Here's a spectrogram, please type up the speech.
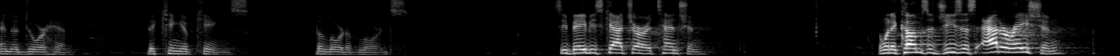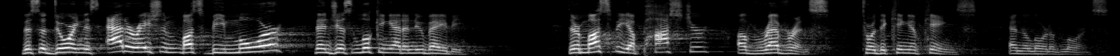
and adore Him, the King of Kings, the Lord of Lords. See, babies catch our attention. When it comes to Jesus' adoration, this adoring, this adoration must be more than just looking at a new baby. There must be a posture of reverence toward the King of Kings and the Lord of Lords.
